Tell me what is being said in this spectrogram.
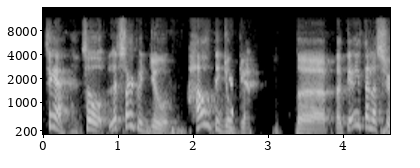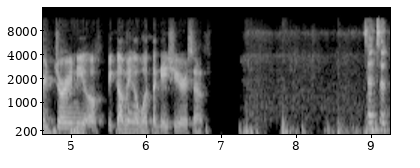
so yeah, so let's start with you. How did you get the, the can you tell us your journey of becoming a Watageshi yourself? That's a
